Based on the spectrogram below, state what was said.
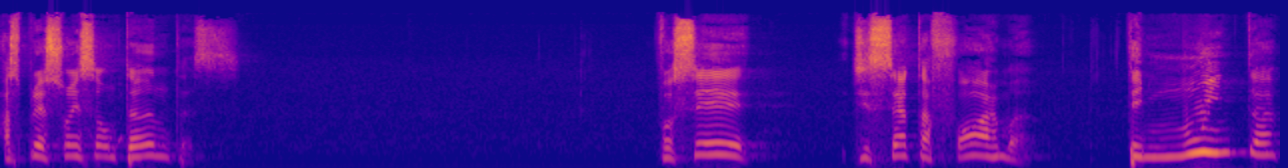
As pressões são tantas. Você, de certa forma, tem muita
